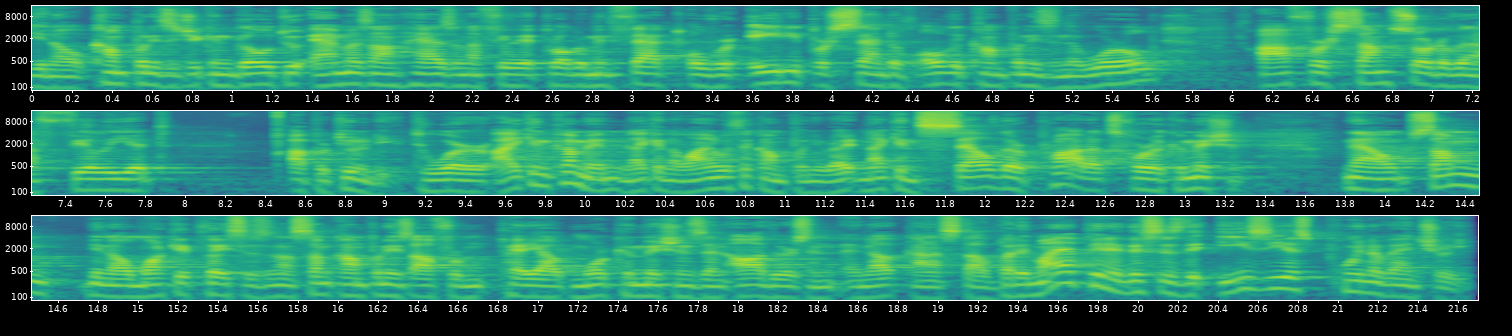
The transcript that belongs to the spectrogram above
you know, companies that you can go to. Amazon has an affiliate program. In fact, over 80% of all the companies in the world offer some sort of an affiliate opportunity to where I can come in and I can align with a company, right? And I can sell their products for a commission. Now, some you know marketplaces and some companies offer pay out more commissions than others and, and that kind of stuff. But in my opinion, this is the easiest point of entry,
